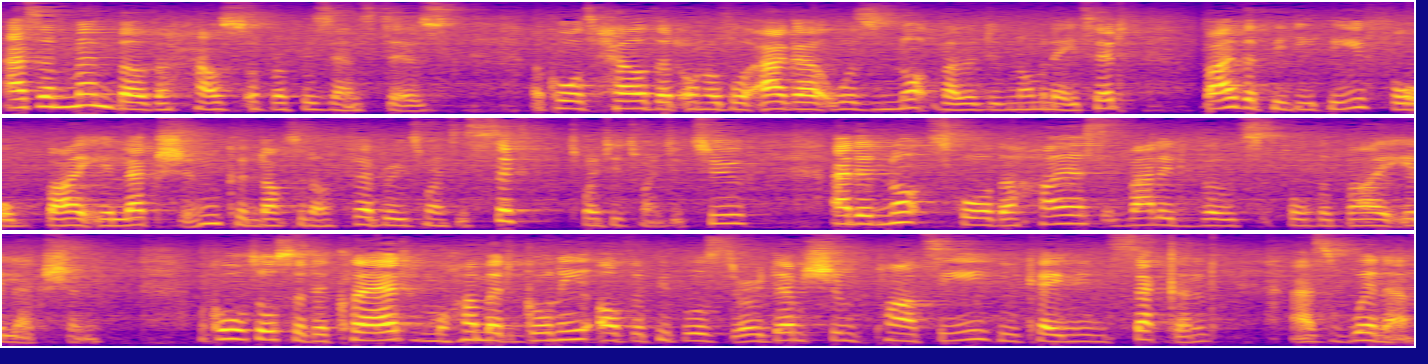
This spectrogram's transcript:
as a member of the House of Representatives. A court held that Honorable Aga was not validly nominated by the PDP for by-election conducted on February 26, 2022, and did not score the highest valid votes for the by-election. The court also declared Mohammed Goni of the People's Redemption Party, who came in second, as winner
